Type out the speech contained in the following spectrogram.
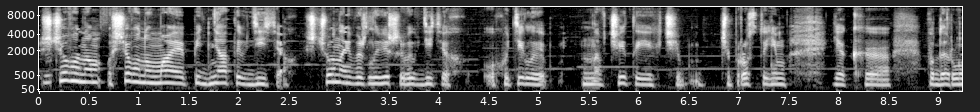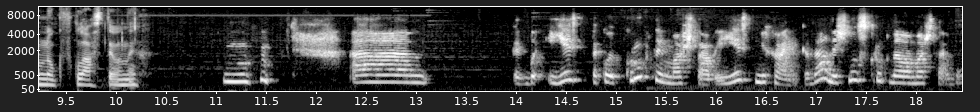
що воно що воно має підняти в дітях? Що найважливіше ви в дітях хотіли навчити їх, чи чи просто їм як е, подарунок вкласти в них? как бы есть такой крупный масштаб и есть механика. Да? Начну с крупного масштаба.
